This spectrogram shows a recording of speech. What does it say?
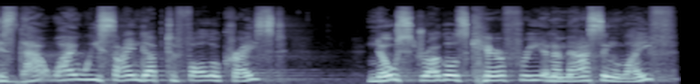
Is that why we signed up to follow Christ? No struggles, carefree, and amassing life?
